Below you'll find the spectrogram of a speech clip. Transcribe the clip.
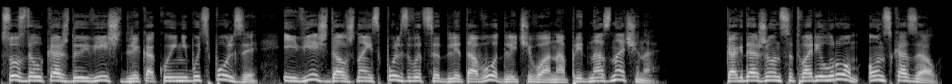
создал каждую вещь для какой-нибудь пользы, и вещь должна использоваться для того, для чего она предназначена. Когда же он сотворил ром, он сказал,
